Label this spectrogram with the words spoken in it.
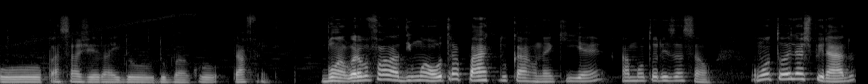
o passageiro aí do, do banco da frente. Bom, agora eu vou falar de uma outra parte do carro, né, que é a motorização. O motor ele é aspirado,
